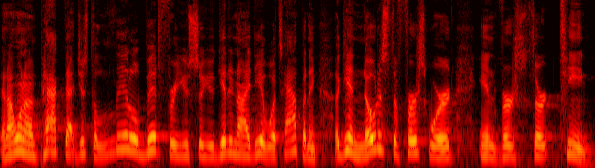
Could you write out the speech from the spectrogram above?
And I want to unpack that just a little bit for you so you get an idea of what's happening. Again, notice the first word in verse 13.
